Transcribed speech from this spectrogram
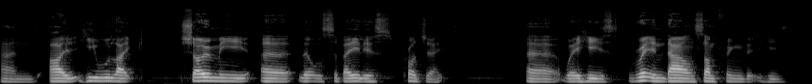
and I he will like show me a little Sibelius project uh, where he's written down something that he's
